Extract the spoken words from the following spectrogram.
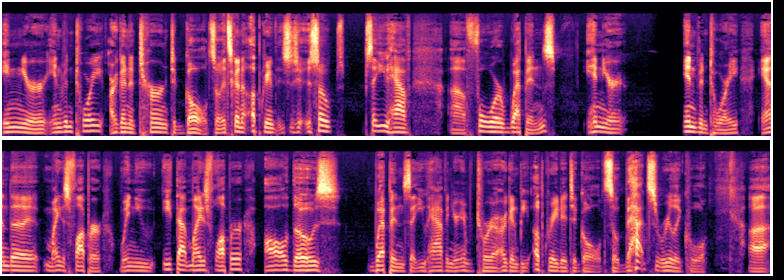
in your inventory are going to turn to gold. So it's going to upgrade. So, say you have uh, four weapons in your inventory and the Midas Flopper, when you eat that Midas Flopper, all those weapons that you have in your inventory are going to be upgraded to gold. So that's really cool. Uh,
